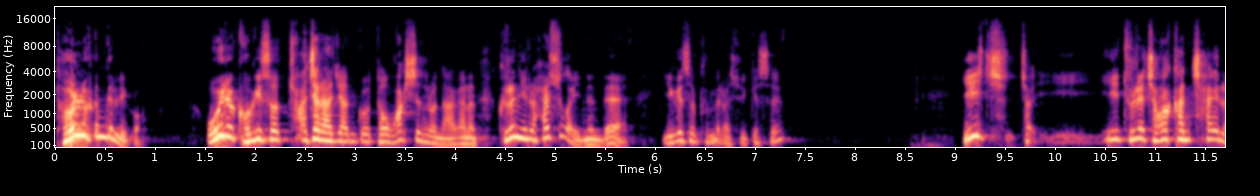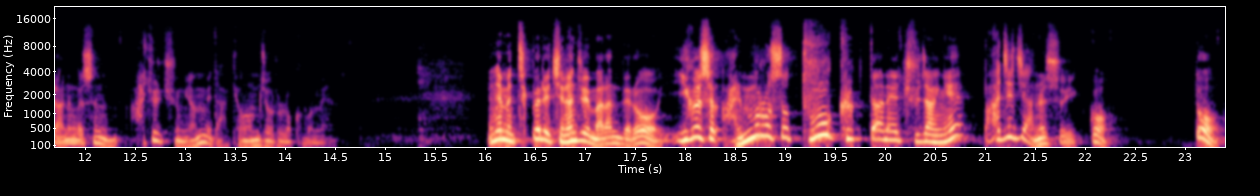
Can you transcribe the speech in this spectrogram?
덜 흔들리고 오히려 거기서 좌절하지 않고 더 확신으로 나가는 그런 일을 할 수가 있는데 이것을 분별할 수 있겠어요? 이, 저, 이 둘의 정확한 차이를 아는 것은 아주 중요합니다. 경험적으로 놓고 보면. 왜냐하면 특별히 지난주에 말한 대로 이것을 알므로써 두 극단의 주장에 빠지지 않을 수 있고 또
